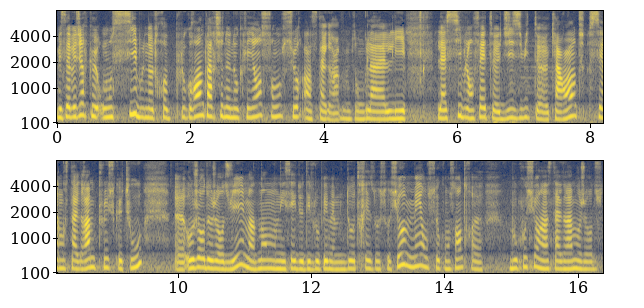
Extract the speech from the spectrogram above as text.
Mais ça veut dire qu'on cible, notre plus grande partie de nos clients sont sur Instagram. Donc la, les- la cible en fait 18-40, c'est Instagram plus que tout euh, au jour d'aujourd'hui. Maintenant, on essaye de développer même d'autres réseaux sociaux, mais on se concentre euh, beaucoup sur Instagram aujourd'hui.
